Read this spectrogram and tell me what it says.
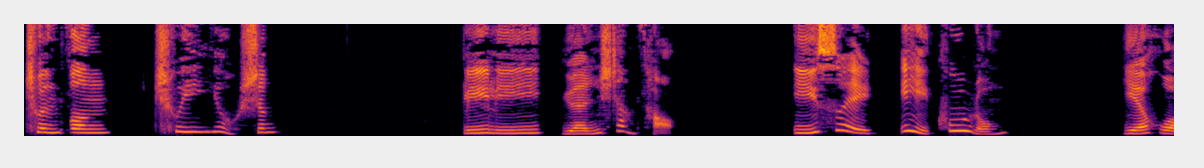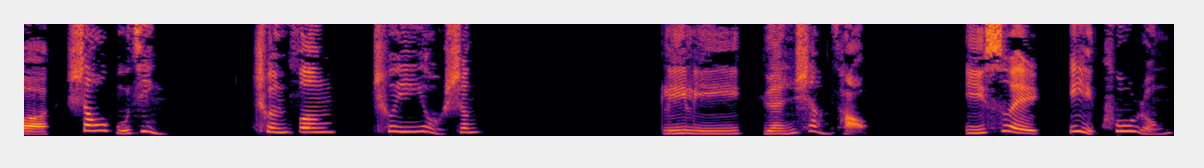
春风吹又生。离离原上草，一岁一枯荣。野火烧不尽，春风吹又生。离离原上草，一岁一枯荣。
